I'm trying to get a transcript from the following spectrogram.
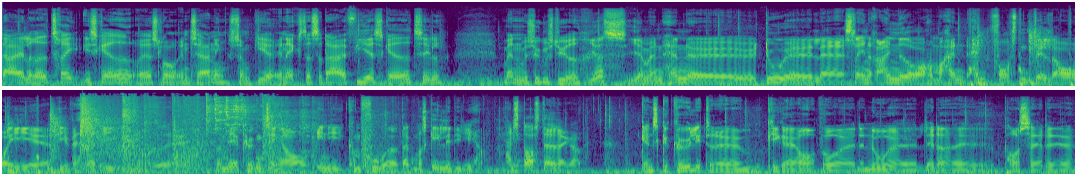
der er allerede tre i skade, og jeg slår en terning, som giver en ekstra, så der er fire skade til manden med cykelstyret. Yes, jamen han, øh, du øh, lader slagene regne ned over ham, og han, han får sådan vælter over i, øh, i hvad hedder det, i noget, øh, noget mere køkkenting og ind i komfuret. Der kan måske lidt i ham. Han står stadigvæk op. Ganske køligt øh, kigger jeg over på øh, den nu øh, lettere øh, påsatte øh,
